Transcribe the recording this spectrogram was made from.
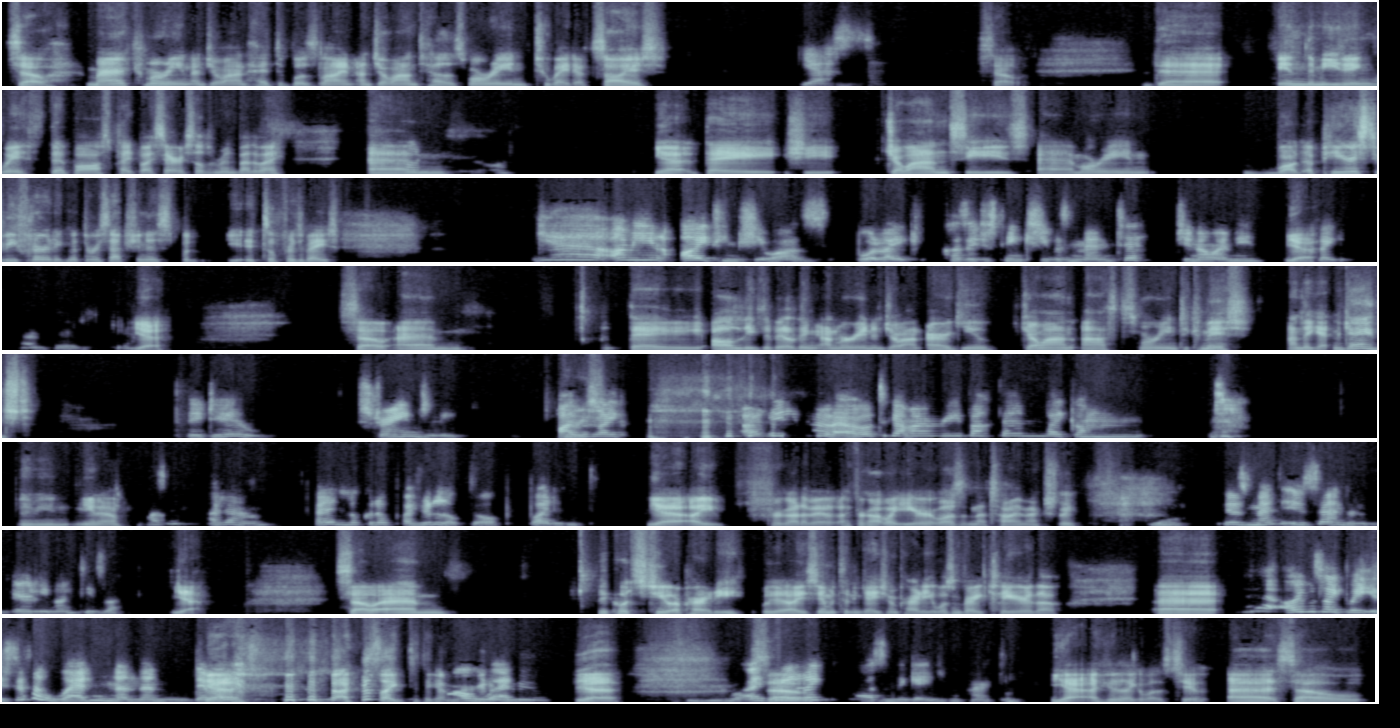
So Mark, Maureen, and Joanne head to Buzzline, and Joanne tells Maureen to wait outside. Yes. So the in the meeting with the boss, played by Sarah Silverman, by the way. Um, yeah, they she Joanne sees uh, Maureen what appears to be flirting with the receptionist, but it's up for debate. Yeah, I mean, I think she was, but like, because I just think she was meant to. Do you know what I mean? Yeah, Like, yeah. yeah. So um they all leave the building and Maureen and Joanne argue. Joanne asks Maureen to commit and they get engaged. they do. Strangely, I was like, are they even allowed to get married back then? Like, um, I mean, you know, was it? I don't know. I didn't look it up. I should have looked it up, but I didn't. yeah, I forgot about I forgot what year it was in that time actually. Yeah, it was meant. It was set in the early nineties. Like, Yeah. So um it cuts to a party. I assume it's an engagement party. It wasn't very clear though. Uh yeah, I was like, wait, is this a wedding? And then they yeah. were like, I was like, did they get Oh, married? Yeah. I So- feel like it was an engagement party. Yeah, I feel like it was too. Uh so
